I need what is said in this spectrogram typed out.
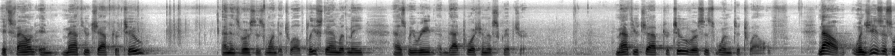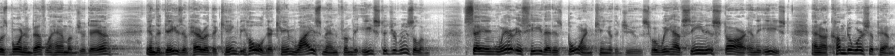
It's found in Matthew chapter 2 and it's verses 1 to 12. Please stand with me as we read that portion of Scripture. Matthew chapter 2, verses 1 to 12. Now, when Jesus was born in Bethlehem of Judea, in the days of Herod the king, behold, there came wise men from the east to Jerusalem, saying, Where is he that is born king of the Jews? For we have seen his star in the east, and are come to worship him.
